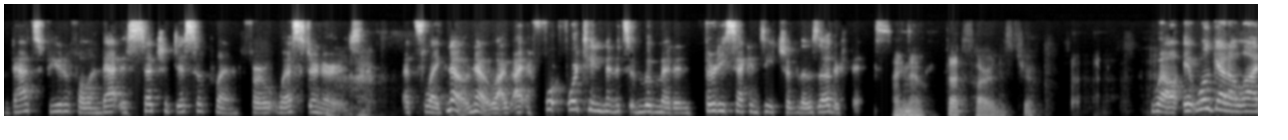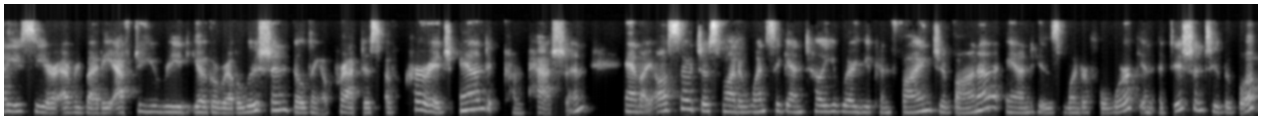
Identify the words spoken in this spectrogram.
That's beautiful. And that is such a discipline for Westerners. That's like, no, no, I, I 14 minutes of movement and 30 seconds each of those other things. I know. That's hard. It's true. Well, it will get a lot easier, everybody, after you read Yoga Revolution Building a Practice of Courage and Compassion. And I also just want to once again tell you where you can find Jivana and his wonderful work in addition to the book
